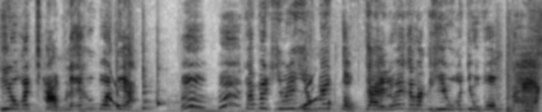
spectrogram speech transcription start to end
ฮิวกันฉ่ำเลยข้างบนเนี่ยถ้าเป็นคิวนี่คิวแม่งตกใจเลยว้ยกำลังฮิวกันอยู่วงแตก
